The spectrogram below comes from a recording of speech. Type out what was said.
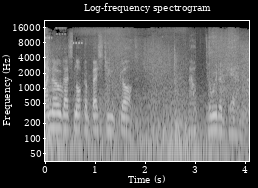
I know that's not the best you've got. Now do it again.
